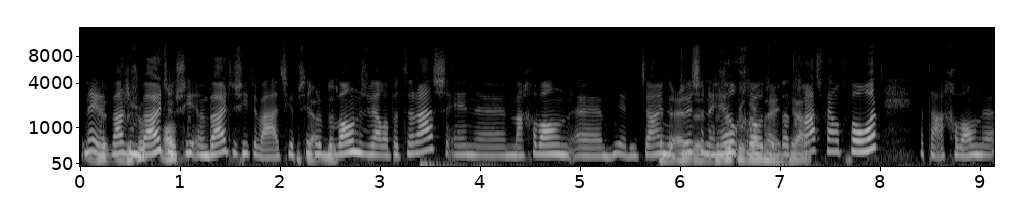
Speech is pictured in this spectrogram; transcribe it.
Nee, dat was een, buiten, een buitensituatie. Op zich, Ja, dus- bewoners wel op het terras, en, eh, maar gewoon eh, ja, die tuin ertussen, een heel groot dat ja. grasveld voor. Dat daar gewoon eh,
